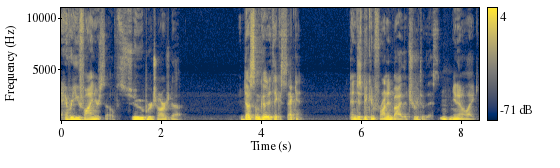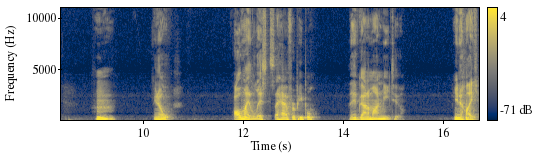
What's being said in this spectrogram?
whenever you find yourself super charged up it does some good to take a second and just be confronted by the truth of this. Mhm. you know like hmm you know all my lists i have for people they've got them on me too. You know like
